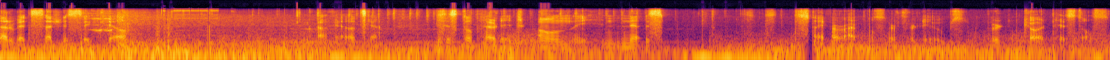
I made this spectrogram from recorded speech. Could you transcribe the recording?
That would have been such a sick kill. Okay, let's go. Pistol potage only. No, sniper rifles are for noobs. We're going pistols.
